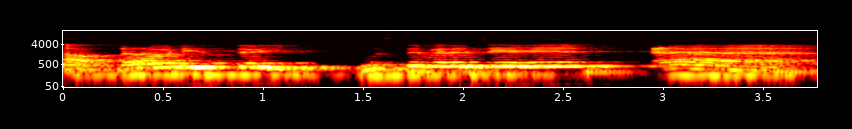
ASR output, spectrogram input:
আপনারাও নিশ্চয়ই বুঝতে পেরেছেন? হ্যাঁ।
